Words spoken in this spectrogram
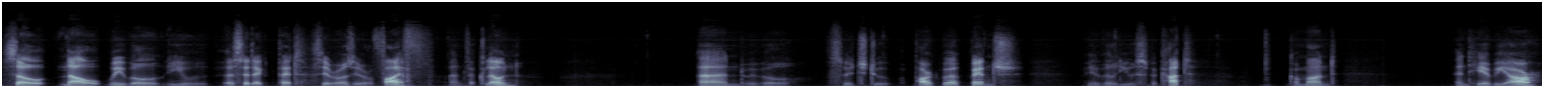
So now we will use, uh, select pet 005 and the clone and we will switch to part workbench. We will use the cut command and here we are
